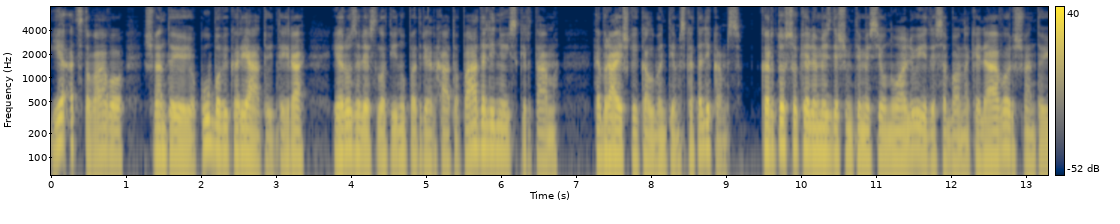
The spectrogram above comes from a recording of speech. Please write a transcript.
Jie atstovavo Šventojo Jokūbo vikariatui, tai yra Jeruzalės lotynų patriarchato padaliniui skirtam hebrajiškai kalbantiems katalikams. Kartu su keliomis dešimtimis jaunuolių į Lisaboną keliavo ir Šventojo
